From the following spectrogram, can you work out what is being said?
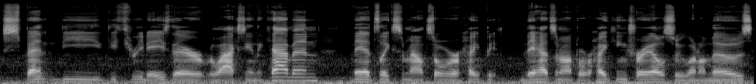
spent the the three days there relaxing in the cabin. They had like some outdoor hiking. They had some outdoor hiking trails, so we went on those.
